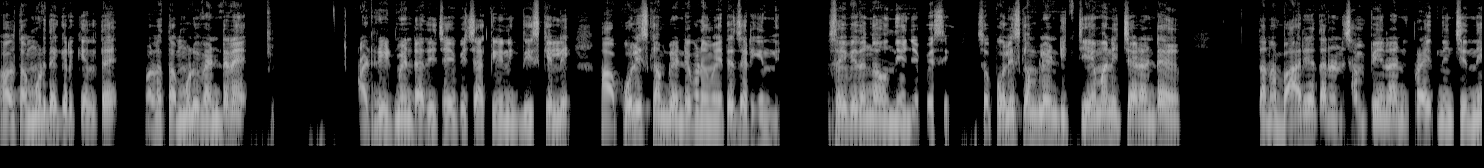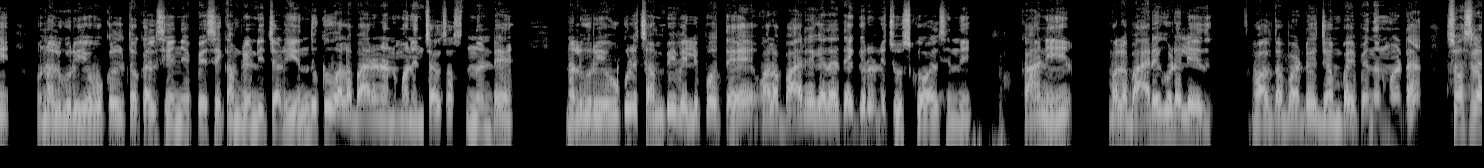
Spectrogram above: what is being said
వాళ్ళ తమ్ముడి దగ్గరికి వెళ్తే వాళ్ళ తమ్ముడు వెంటనే ఆ ట్రీట్మెంట్ అది చేయించి ఆ క్లినిక్ తీసుకెళ్ళి ఆ పోలీస్ కంప్లైంట్ ఇవ్వడం అయితే జరిగింది. సో ఈ విధంగా ఉంది అని చెప్పేసి. సో పోలీస్ కంప్లైంట్ ఇచ్చి ఏమని ఇచ్చాడంటే తన భార్య తనని చంపేయడానికి ప్రయత్నించింది. నలుగురు యువకులతో కలిసి అని చెప్పేసి కంప్లైంట్ ఇచ్చాడు. ఎందుకు వాళ్ళ భార్యను అనుమానించాల్సి వస్తుందంటే నలుగురు యువకులు చంపి వెళ్ళిపోతే వాళ్ళ భార్య కదా దగ్గరుండి చూసుకోవాల్సింది. కానీ వాళ్ళ భార్య కూడా లేదు. వాళ్ళతో పాటు జంప్ అయిపోయింది అనమాట సో అసలు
